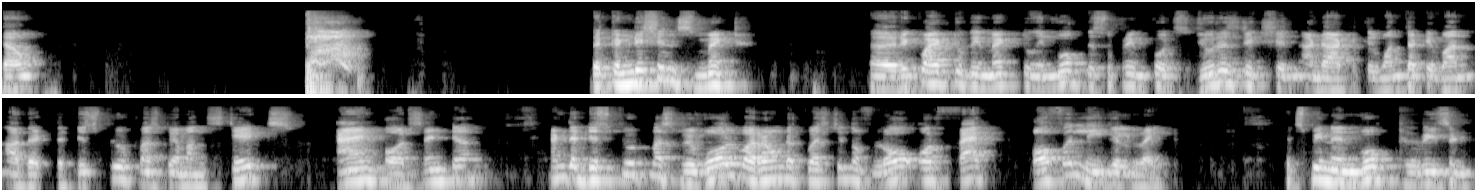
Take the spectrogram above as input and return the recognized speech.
Now, the conditions met uh, required to be met to invoke the Supreme Court's jurisdiction under Article 131 are that the dispute must be among states and or center, and the dispute must revolve around a question of law or fact of a legal right. It's been invoked recent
